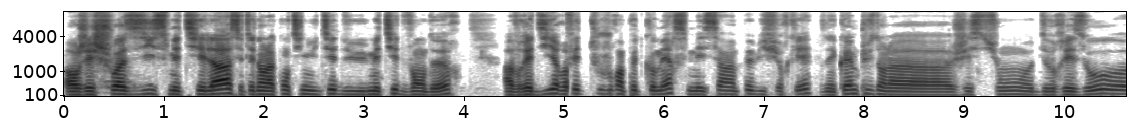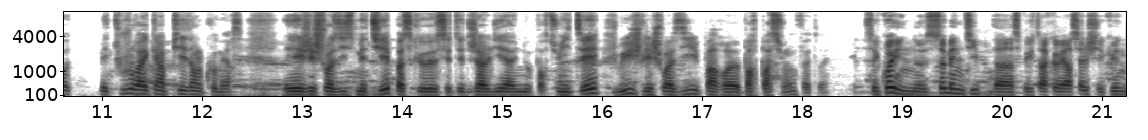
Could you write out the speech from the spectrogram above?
Alors j'ai choisi ce métier-là, c'était dans la continuité du métier de vendeur. À vrai dire, on fait toujours un peu de commerce, mais ça a un peu bifurqué. On est quand même plus dans la gestion de réseau, mais toujours avec un pied dans le commerce. Et j'ai choisi ce métier parce que c'était déjà lié à une opportunité. Oui, je l'ai choisi par, euh, par passion, en fait. ouais. C'est quoi une semaine type d'un inspecteur commercial chez Kuhn?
